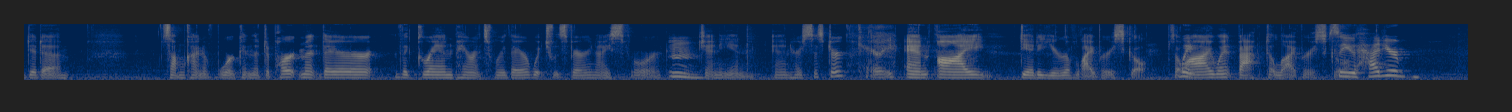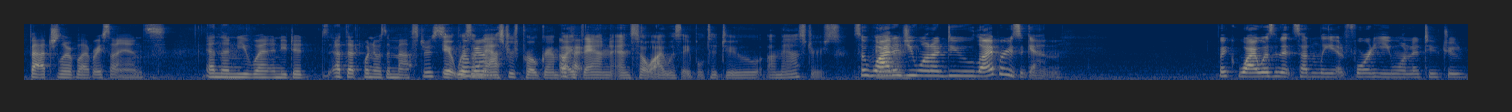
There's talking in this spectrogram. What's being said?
did a some kind of work in the department there. The grandparents were there, which was very nice for Jenny and, and her sister. Carrie. And I did a year of library school. So Wait. I went back to library school. So you had your bachelor of library science, and then you went and you did. At that point, it was a master's. it was program? a master's program by Okay. then, and so I was able to do a master's. So why did you want to do libraries again? Like, why wasn't it suddenly at 40 you wanted to do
